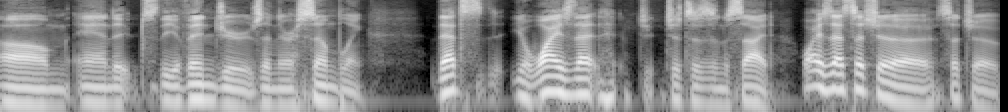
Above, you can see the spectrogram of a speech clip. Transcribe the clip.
Um, and it's the Avengers and they're assembling. That's you know why is that just as an aside why is that such a such a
